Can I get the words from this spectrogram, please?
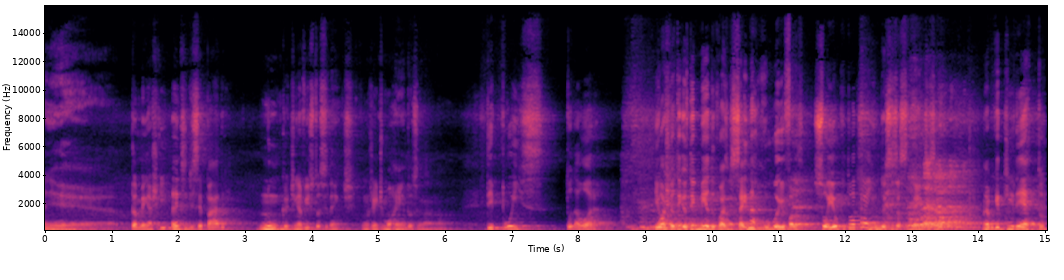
é, também acho que antes de ser padre, nunca tinha visto acidente com gente morrendo. Assim, não, não. Depois, toda hora. Eu acho que eu tenho, eu tenho, medo quase de sair na rua e eu falo, sou eu que estou atraindo esses acidentes. Assim não é porque direto,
